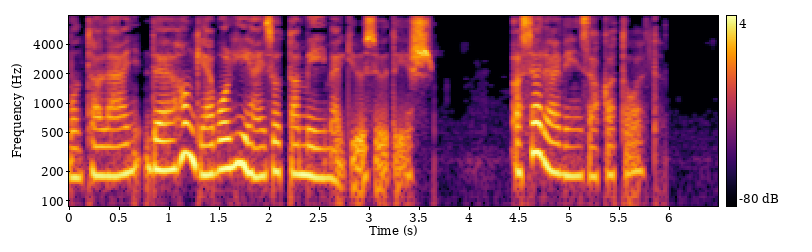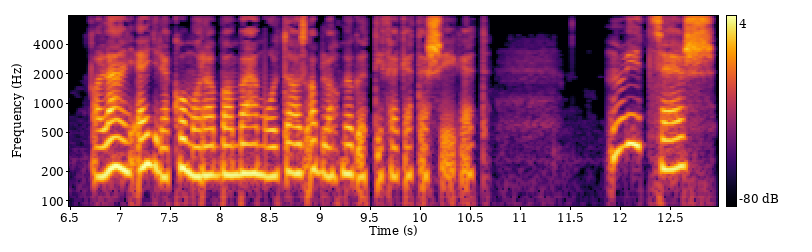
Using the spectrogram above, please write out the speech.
mondta a lány, de hangjából hiányzott a mély meggyőződés. A szerelvény zakatolt. A lány egyre komorabban bámulta az ablak mögötti feketeséget. Vicces,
